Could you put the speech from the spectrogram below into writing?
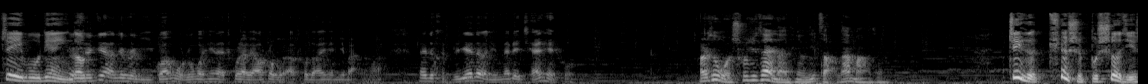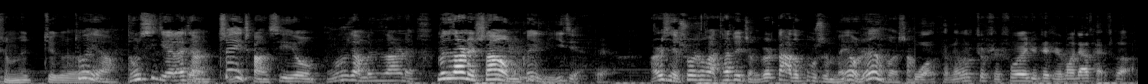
这部电影到实际上就是你管虎如果现在出来聊说我要出导演剪辑版的话，那就很直接的问题，那这钱谁出？而且我说句再难听，你早干嘛去了？这个确实不涉及什么这个。对呀、从细节来讲，这场戏又不是像闷三儿那闷三儿那伤，我们可以理解。对，而且说实话，他对整个大的故事没有任何伤。我可能就是说一句，这是妄加猜测啊，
